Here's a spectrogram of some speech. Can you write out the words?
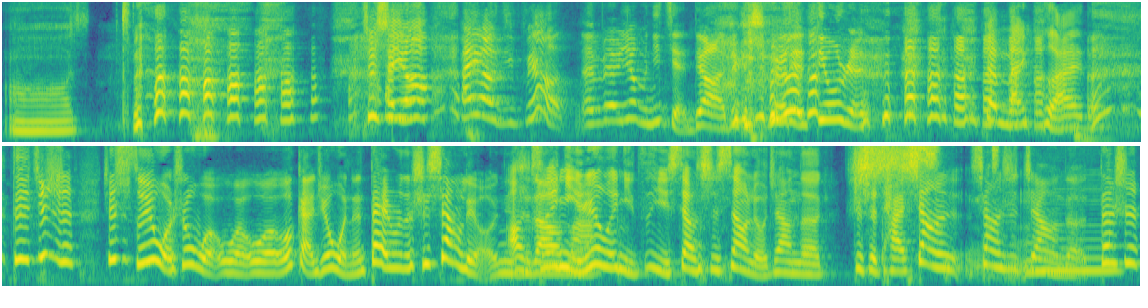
哦。就是哎呦哎呦，你不要哎，不要，要么你剪掉，这个是有点丢人，但蛮可爱的。对，就是就是，所以我说我我我我感觉我能带入的是相柳，你知道吗？所以你认为你自己像是相柳这样的，就是他像像是这样的，但是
